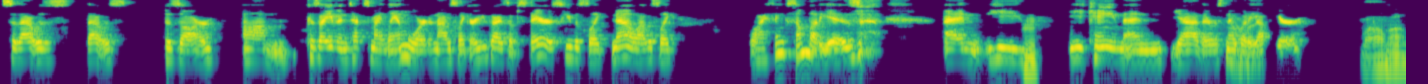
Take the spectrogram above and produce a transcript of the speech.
So that was, that was bizarre. Um, cause I even texted my landlord and I was like, are you guys upstairs? He was like, no. I was like, well, I think somebody is. and he, hmm. He came and yeah, there was nobody, nobody. up here. Wow. wow.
